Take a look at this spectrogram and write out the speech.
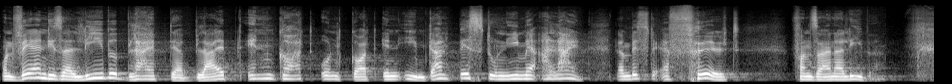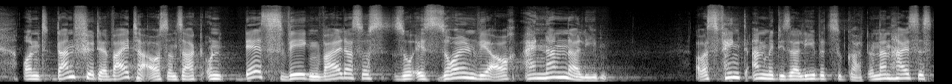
Und wer in dieser Liebe bleibt, der bleibt in Gott und Gott in ihm. Dann bist du nie mehr allein. Dann bist du erfüllt von seiner Liebe. Und dann führt er weiter aus und sagt, und deswegen, weil das so ist, sollen wir auch einander lieben. Aber es fängt an mit dieser Liebe zu Gott. Und dann heißt es,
